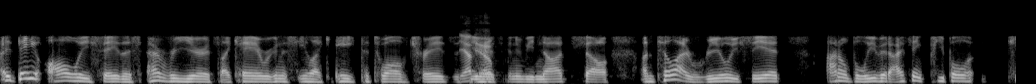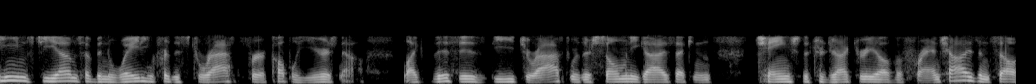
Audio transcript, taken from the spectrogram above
they always say this every year. It's like, hey, we're going to see like eight to 12 trades this yep, year. Yep. It's going to be nuts. So until I really see it, I don't believe it. I think people teams, GMs have been waiting for this draft for a couple of years now. Like this is the draft where there's so many guys that can change the trajectory of a franchise, and so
